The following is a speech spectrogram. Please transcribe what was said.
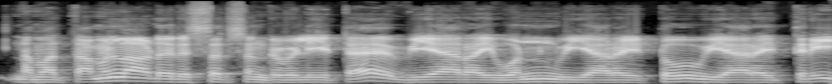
நம்ம தமிழ்நாடு ரிசர்ச் சென்டர் வெளியிட்ட VRI one VRI two VRI three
